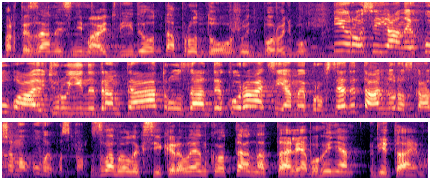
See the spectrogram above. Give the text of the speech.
Партизани знімають відео та продовжують боротьбу. І росіяни ховають руїни драмтеатру за декораціями. Про все детально розкажемо у випуску. З вами Олексій Кириленко та Наталія Богиня. Вітаємо!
